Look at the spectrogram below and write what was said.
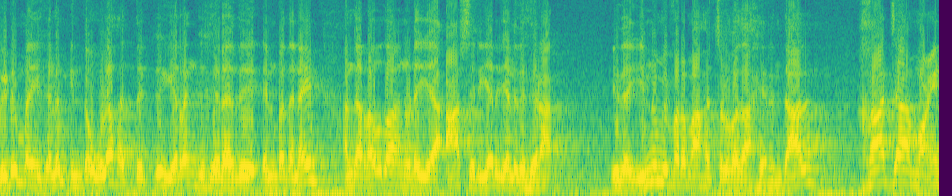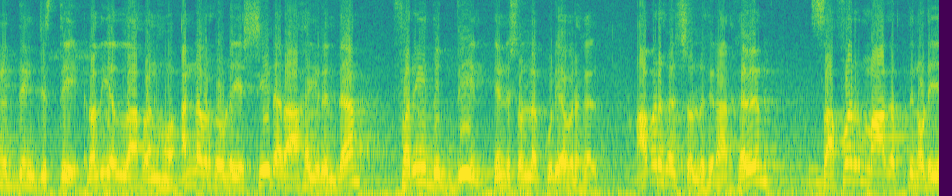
விடுமைகளும் இந்த உலகத்துக்கு இறங்குகிறது என்பதனை அந்த ரவுதானுடைய ஆசிரியர் எழுதுகிறார். இதை இன்னும் விவரமாக சொல்வதாக இருந்தால் ஹாஜா மொயினுத்தீன் ஜிஸ்தி ரதி அல்லாஹன்ஹோ அன்னவர்களுடைய சீடராக இருந்த ஃபரீதுத்தீன் என்று சொல்லக்கூடியவர்கள் அவர்கள் சொல்லுகிறார்கள் சஃபர் மாதத்தினுடைய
